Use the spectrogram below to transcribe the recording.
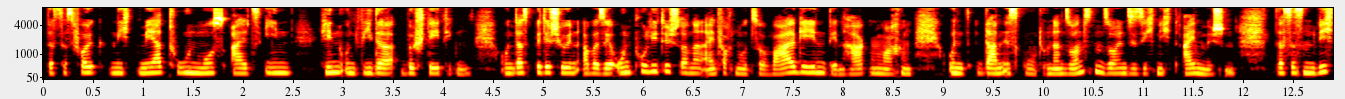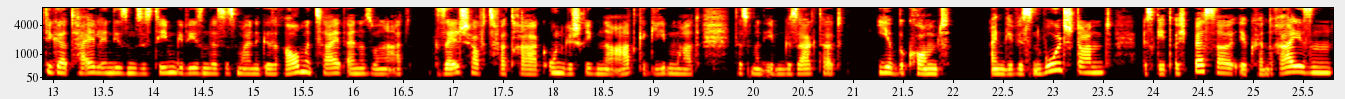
dass das Volk nicht mehr tun muss, als ihn hin und wieder bestätigen. Und das bitteschön aber sehr unpolitisch, sondern einfach nur zur Wahl gehen, den Haken machen und dann ist gut. Und ansonsten sollen sie sich nicht einmischen. Das ist ein wichtiger Teil in diesem System gewesen, dass es mal eine geraume Zeit eine so eine Art Gesellschaftsvertrag ungeschriebener Art gegeben hat, dass man eben gesagt hat, ihr bekommt einen gewissen Wohlstand, es geht euch besser, ihr könnt reisen,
